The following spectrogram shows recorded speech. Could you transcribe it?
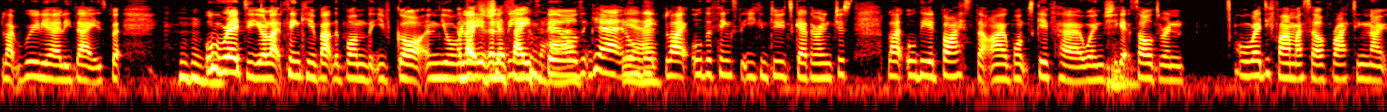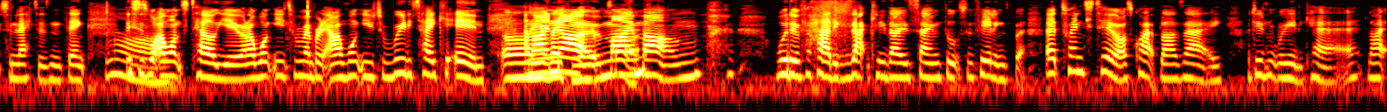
like really early days, but. already you're like thinking about the bond that you've got and your And what you're relationship that you can to her. build. Yeah and all the like all the things that you can do together and just like all the advice that I want to give her when she gets mm. older and already find myself writing notes and letters and think this is what I want to tell you and I want you to remember it and I want you to really take it in. Oh, and I know my mum would have had exactly those same thoughts and feelings but at 22 I was quite blasé I didn't really care like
